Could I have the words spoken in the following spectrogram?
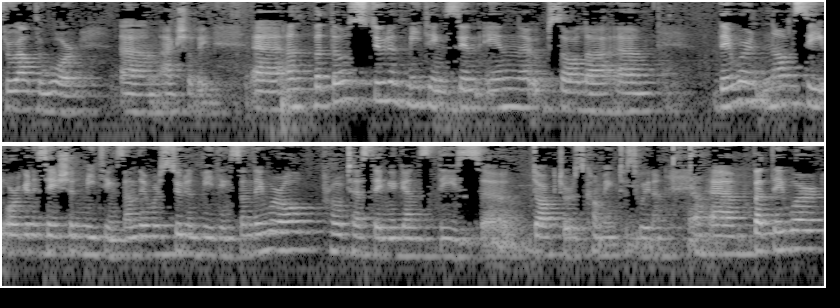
throughout the war, um, actually. Uh, and but those student meetings in in Uppsala. Um, they were Nazi organization meetings and they were student meetings, and they were all protesting against these uh, doctors coming to Sweden. Um, but they were,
